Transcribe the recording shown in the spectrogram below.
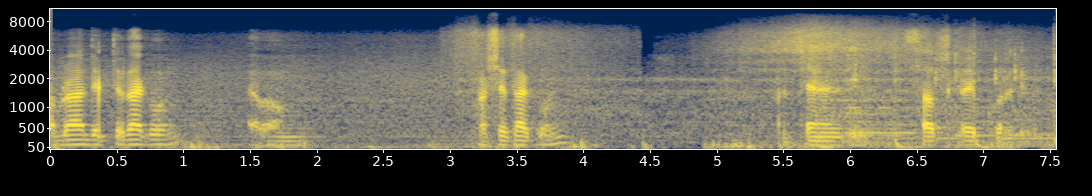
আপনারা দেখতে থাকুন এবং পাশে থাকুন আর চ্যানেলটি সাবস্ক্রাইব করে দেবেন।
